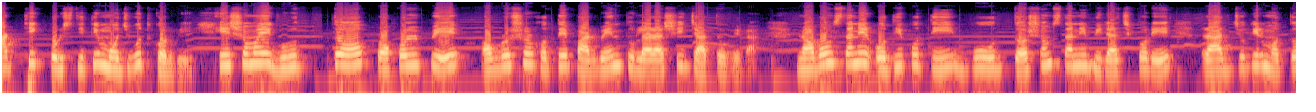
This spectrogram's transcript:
আর্থিক পরিস্থিতি মজবুত করবে। এ সময়ে গুরুত্ব প্রকল্পে অগ্রসর হতে পারবেন তুলা রাশির জাতকেরা। নবম স্থানের অধিপতি বুধ দশম স্থানে বিরাজ করে রাজযোগের মতো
